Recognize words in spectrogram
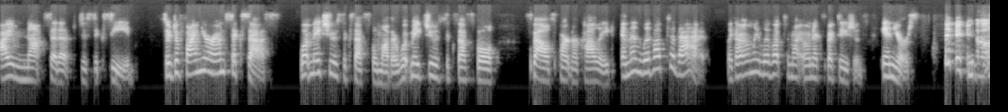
I am not set up to succeed. So define your own success. What makes you a successful mother? What makes you a successful spouse, partner, colleague? And then live up to that. Like I only live up to my own expectations and yours. no,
